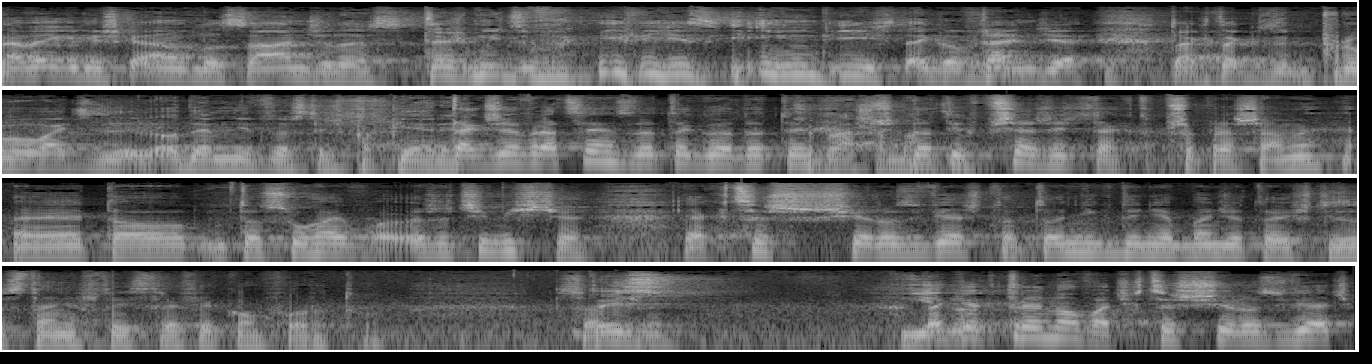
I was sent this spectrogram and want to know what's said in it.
nawet jak mieszkałem w Los Angeles, też mi dzwonili z Indii, z tego wszędzie. Tak, tak, próbować ode mnie dostać papiery. Także wracając do tego, do tych, Przepraszam do bardzo. tych przeżyć, tak, to przepraszamy, e, to, to słuchaj, rzeczywiście, jak chcesz się rozwijać, to, to nigdy nie będzie to, jeśli zostaniesz w tej strefie komfortu. to jest Tak jedno- jak trenować, chcesz się rozwijać,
